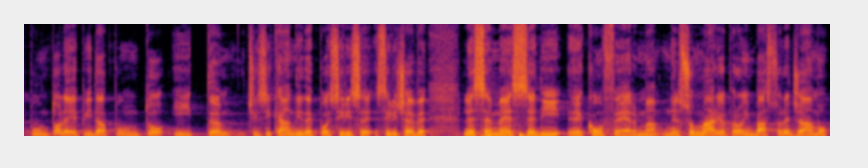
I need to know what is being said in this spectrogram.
candidaturacovid.lepida.it, ci si candida e poi si, si riceve l'sms di eh, conferma. Nel sommario però in basso leggiamo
